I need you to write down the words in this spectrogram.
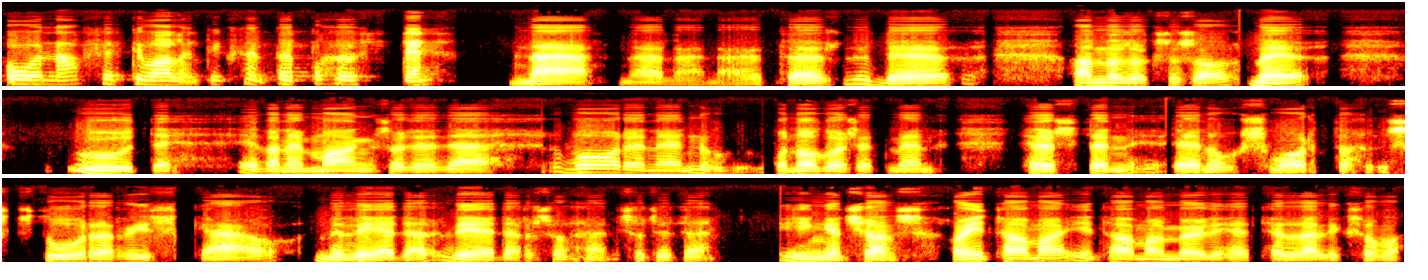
ordna festivalen till exempel på hösten? Nej, nej, nej, nej. Det, det är annars också så med ute evenemang så det där våren är nog på något sätt men hösten är nog svårt och stora risker med väder, väder och sånt här så det där ingen chans. Och inte har man, inte har man möjlighet heller liksom att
